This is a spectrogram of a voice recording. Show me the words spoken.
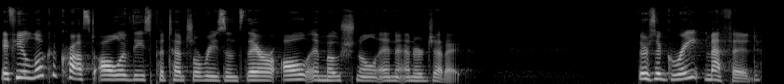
If you look across all of these potential reasons, they are all emotional and energetic. There's a great method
